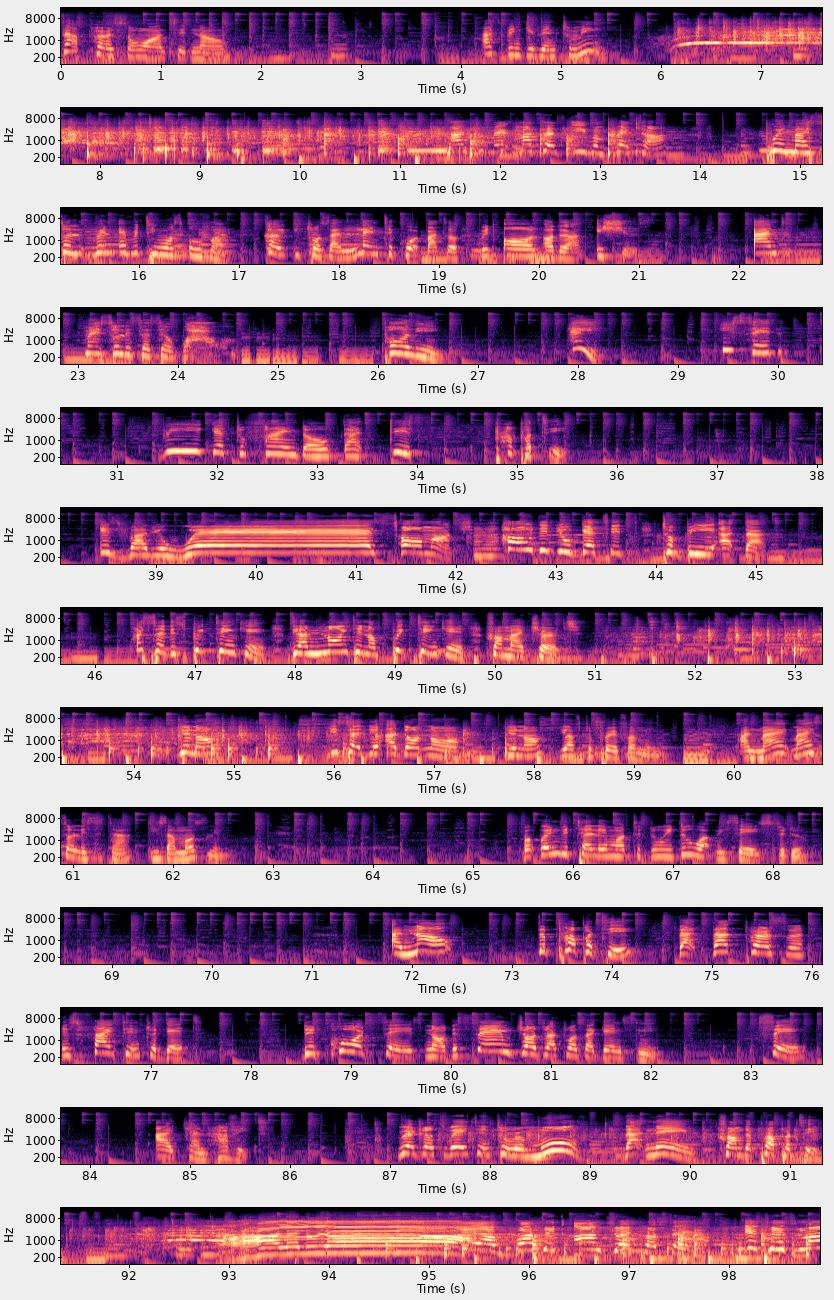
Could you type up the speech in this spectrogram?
that person wanted now has been given to me. Even better, when my sol- when everything was over, because it was a lengthy court battle with all other issues. And my solicitor said, Wow, Pauline, hey, he said, we get to find out that this property is valued way so much. How did you get it to be at that? I said it's quick thinking, the anointing of quick thinking from my church. You know, he said, I don't know. You know, you have to pray for me. And my, my solicitor is a Muslim. But when we tell him what to do, we do what we say is to do. And now, the property that that person is fighting to get, the court says, now the same judge that was against me, say, I can have it. We're just waiting to remove that name from the property. Hallelujah! I have got it 100%. It is mine.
